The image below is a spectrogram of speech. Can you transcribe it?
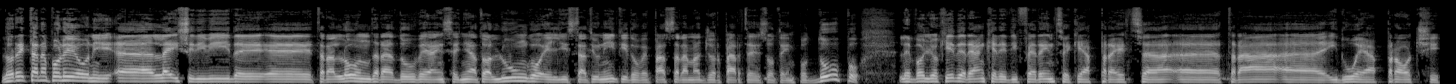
Loretta Napoleoni, eh, lei si divide eh, tra Londra dove ha insegnato a lungo e gli Stati Uniti dove passa la maggior parte del suo tempo. Dopo le voglio chiedere anche le differenze che apprezza eh, tra eh, i due approcci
